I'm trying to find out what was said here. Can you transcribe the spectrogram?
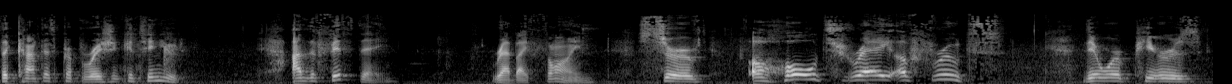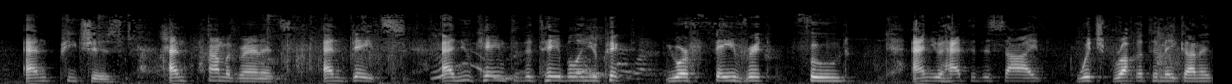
the contest preparation continued. On the fifth day, Rabbi Fine served a whole tray of fruits. There were pears and peaches and pomegranates and dates. And you came to the table and you picked your favorite food. And you had to decide which bracha to make on it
